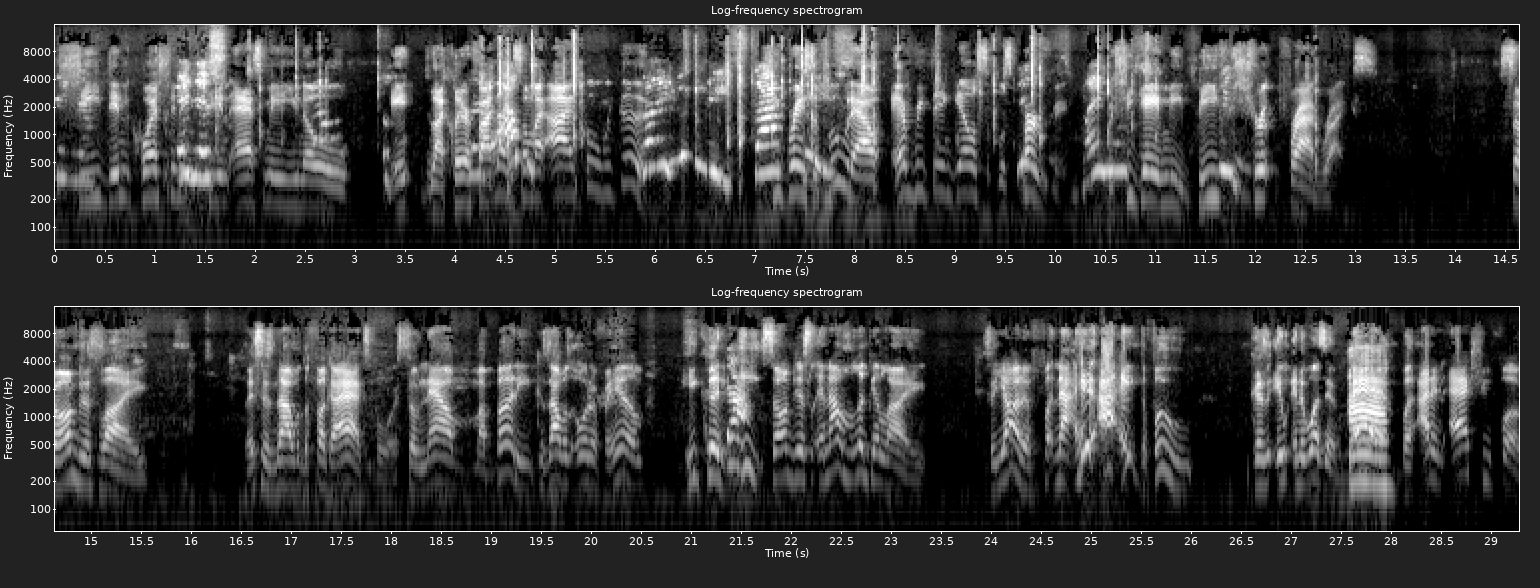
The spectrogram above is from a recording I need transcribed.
it she didn't question it. She didn't ask me, you know, it, like clarified nothing. So I'm like, all right, cool, we good. Girl, you need to stop She brings the food out. Everything else was perfect, but she gave me beef shrimp fried rice. So I'm just like, this is not what the fuck I asked for. So now my buddy, because I was ordering for him, he couldn't Stop. eat. So I'm just, and I'm looking like, so y'all done fu- now here I ate the food because it and it wasn't bad, Uh-huh. but I didn't ask you for a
